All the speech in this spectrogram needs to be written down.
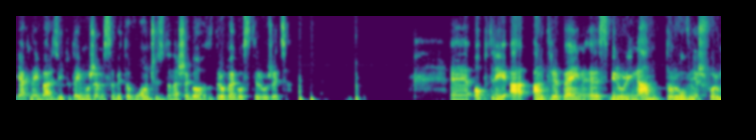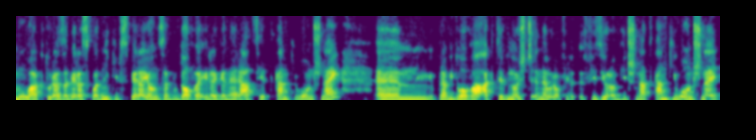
jak najbardziej tutaj możemy sobie to włączyć do naszego zdrowego stylu życia. E, Optri Artrepain Spirulina to również formuła, która zawiera składniki wspierające budowę i regenerację tkanki łącznej, prawidłowa aktywność neurofizjologiczna tkanki łącznej,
